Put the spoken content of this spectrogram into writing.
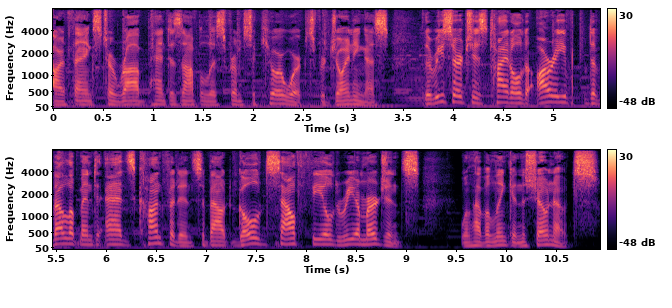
Our thanks to Rob Pantazopoulos from SecureWorks for joining us. The research is titled REvil Development Adds Confidence About Gold Southfield Reemergence. We'll have a link in the show notes.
